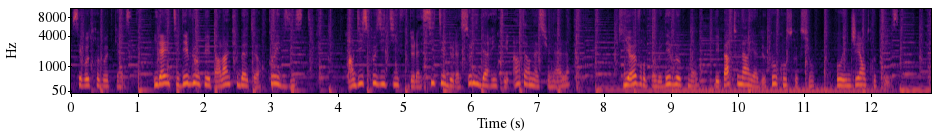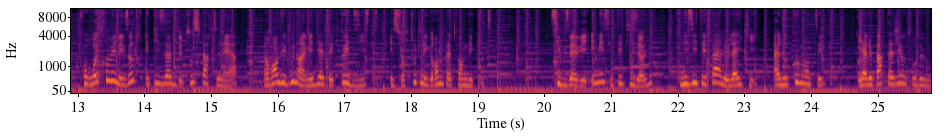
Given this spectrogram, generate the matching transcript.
c'est votre podcast. Il a été développé par l'incubateur Coexiste, un dispositif de la Cité de la Solidarité internationale qui œuvre pour le développement des partenariats de co-construction ONG Entreprises. Pour retrouver les autres épisodes de Tous Partenaires, rendez-vous dans la médiathèque Coexiste et sur toutes les grandes plateformes d'écoute. Si vous avez aimé cet épisode, n'hésitez pas à le liker, à le commenter et à le partager autour de vous.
